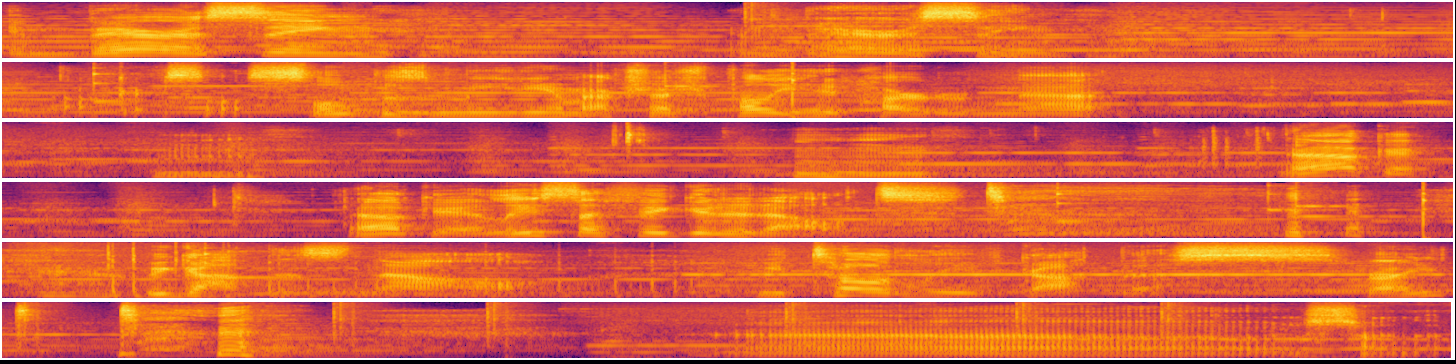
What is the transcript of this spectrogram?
Embarrassing. Embarrassing. Okay, so slope is medium. Actually, I should probably hit harder than that. Hmm. Hmm. Okay. Okay, at least I figured it out. we got this now. We totally have got this, right? uh, I'm just trying to,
